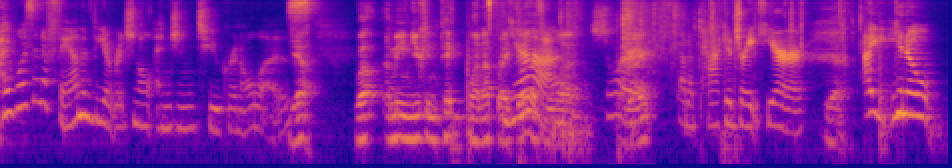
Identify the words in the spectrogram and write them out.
I wasn't a fan of the original Engine 2 granolas. Yeah. Well, I mean, you can pick one up right there if you want. Sure. Right? Got a package right here. Yeah. I, you know,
